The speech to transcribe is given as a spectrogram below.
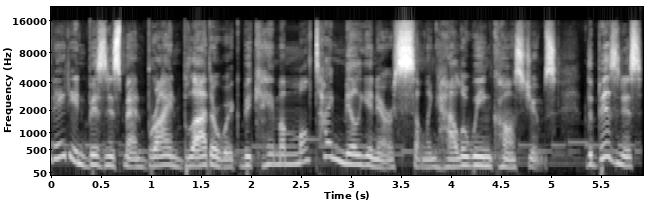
Canadian businessman Brian Blatherwick became a multimillionaire selling Halloween costumes. The business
